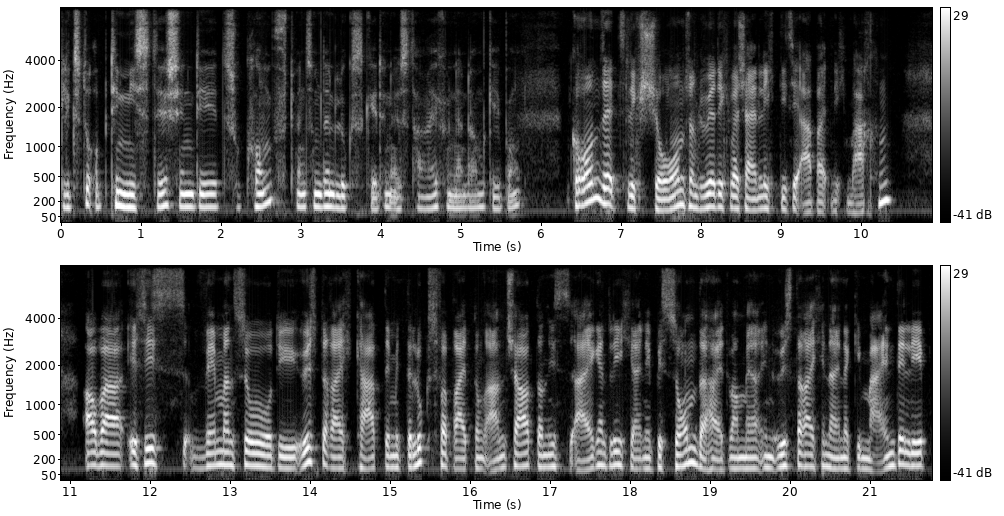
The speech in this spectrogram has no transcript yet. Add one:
blickst du optimistisch in die Zukunft, wenn es um den Lux geht in Österreich und in der Umgebung? Grundsätzlich schon, sonst würde ich wahrscheinlich diese Arbeit nicht machen. Aber es ist, wenn man so die Österreich-Karte mit der Luchsverbreitung anschaut, dann ist eigentlich eine Besonderheit, wenn man in Österreich in einer Gemeinde lebt,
